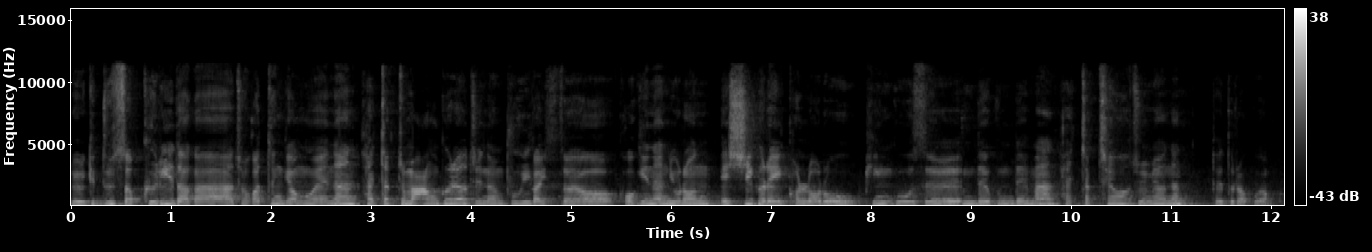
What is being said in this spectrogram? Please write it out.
이렇게 눈썹 그리다가 저 같은 경우에는 살짝 좀 안 그려지는 부위가 있어요. 거기는 이런 ash gray 컬러로 빈 곳을 군데군데만 살짝 채워주면 되더라고요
